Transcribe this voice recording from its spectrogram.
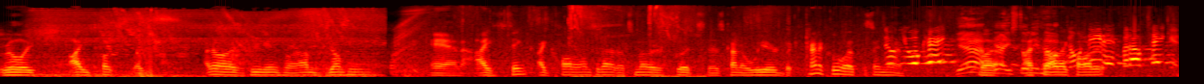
really, I touch like I know there's a few games where I'm jumping, and I think I caught on to that. That's another glitch that's kind of weird, but kind of cool at the same Dude, time. you okay? Yeah, But yeah, you still I need thought help? I caught Don't need it. it, but I'll take it.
